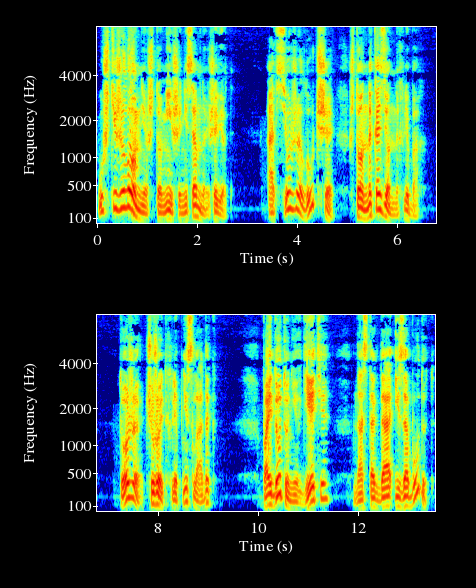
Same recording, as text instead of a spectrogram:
Уж тяжело мне, что Миша не со мной живет. А все же лучше, что он на казенных хлебах. Тоже чужой-то хлеб не сладок. Пойдут у них дети, нас тогда и забудут.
